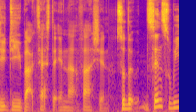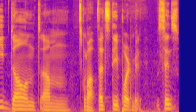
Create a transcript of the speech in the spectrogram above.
do, do you backtest it in that fashion? So the, since we don't, um, well, that's the important bit. Since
